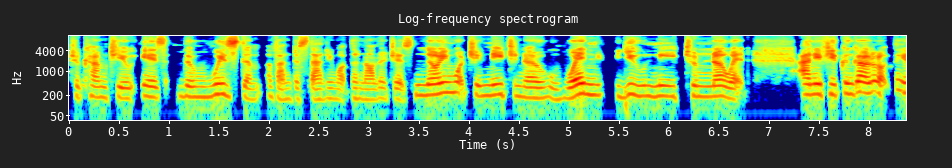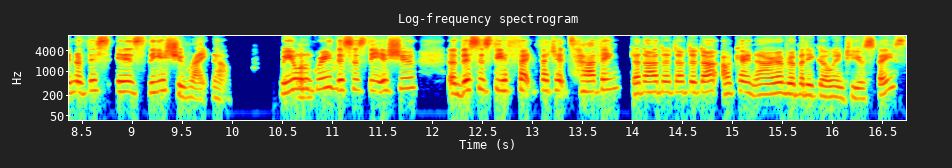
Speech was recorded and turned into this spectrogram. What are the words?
to come to you is the wisdom of understanding what the knowledge is, knowing what you need to know when you need to know it. And if you can go, look, you know, this is the issue right now. We all agree this is the issue and this is the effect that it's having. Da da da da da da. Okay, now everybody go into your space,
